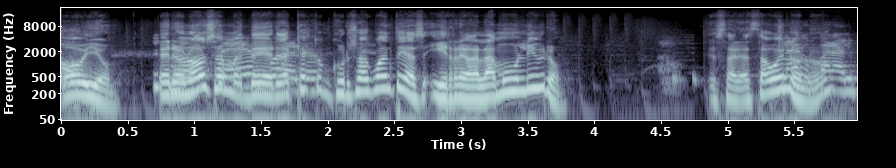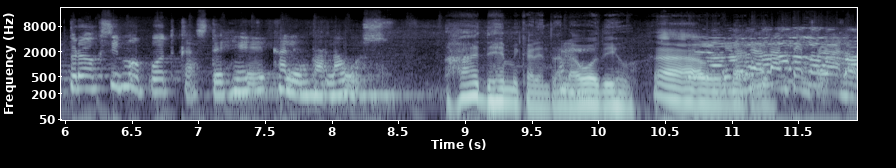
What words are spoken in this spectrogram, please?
obvio. Pero no, No sé, de verdad que el concurso aguanta y, y regalamos un libro. Estaría hasta bueno, Claro, ¿no? Para el próximo podcast, deje calentar la voz. Ay, déjeme calentar la voz, dijo. Ah, no bueno. sea tan temprano.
